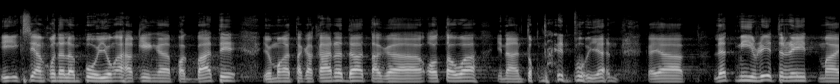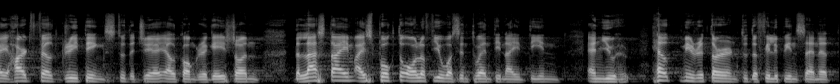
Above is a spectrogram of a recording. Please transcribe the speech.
iiksian ko na lang po yung aking uh, pagbati. Yung mga taga-Canada, taga-Ottawa, inaantok na rin po yan. Kaya let me reiterate my heartfelt greetings to the JIL congregation. The last time I spoke to all of you was in 2019 and you helped me return to the Philippine Senate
